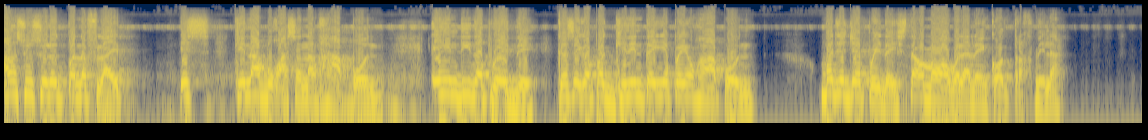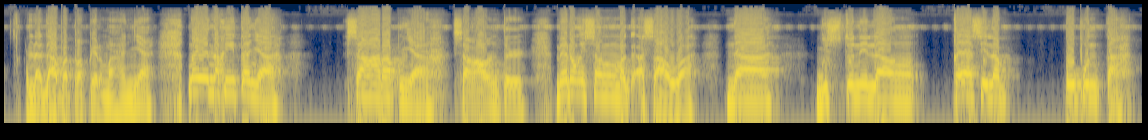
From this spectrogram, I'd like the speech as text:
Ang susunod pa na flight is kinabukasan ng hapon. Eh, hindi na pwede. Kasi kapag hinintay niya pa yung hapon, madja-jeopardize na o mawawala na yung contract nila na dapat papirmahan niya. Ngayon, nakita niya, sa harap niya, sa counter, merong isang mag-asawa na gusto nilang, kaya sila pupunta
